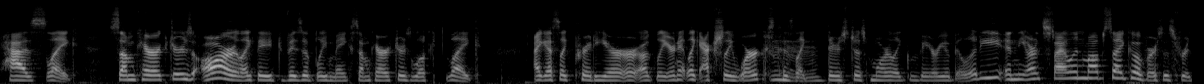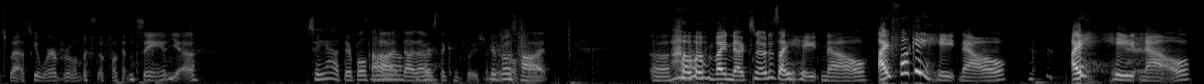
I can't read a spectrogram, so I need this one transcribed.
has like some characters are like they visibly make some characters look like I guess like prettier or uglier, and it like actually works because like there's just more like variability in the art style in Mob Psycho versus Fruits Basket, where everyone looks the fucking same. Yeah. So yeah, they're both hot. Uh, that, that was the conclusion. They're both hot. Uh, my next note is I hate Nao. I fucking hate Nao. I hate Nao.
